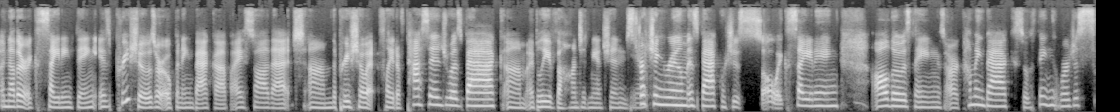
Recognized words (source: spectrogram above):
another exciting thing is pre-shows are opening back up. I saw that um, the pre-show at Flight of Passage was back. Um, I believe the Haunted Mansion stretching room is back, which is so exciting. All those things are coming back. So thing we're just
